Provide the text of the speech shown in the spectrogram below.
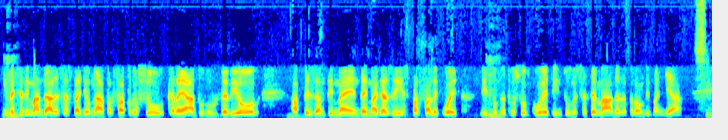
invece mm. di mandare a stagionare per fare prosciutto, creato un ulteriore appesantimento dai magazzini per fare le quete, visto mm. che il prosciutto quete in una settimana le pronti di mangiare. Sì.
